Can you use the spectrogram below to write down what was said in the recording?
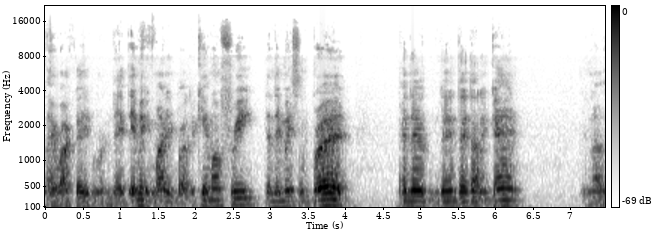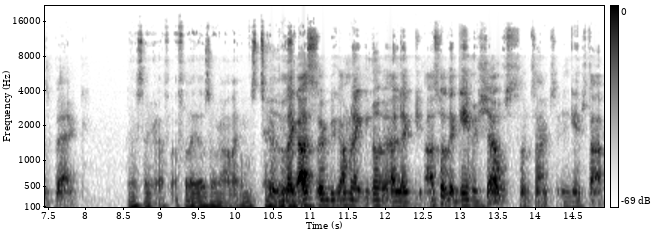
Like Rock League, they they make money, bro. They came out free, then they made some bread, and then then they done again, and I was back. That's like I I feel like that was around like almost ten years like ago. I saw, I'm like you know I like I saw the game in shelves sometimes in GameStop.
